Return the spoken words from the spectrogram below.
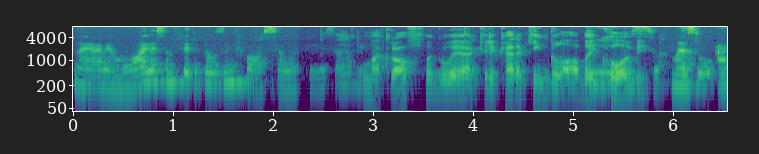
né, a memória sendo feita pelos linfócitos, célula T, célula B. O macrófago é aquele cara que engloba Isso. e come. Mas o, a,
